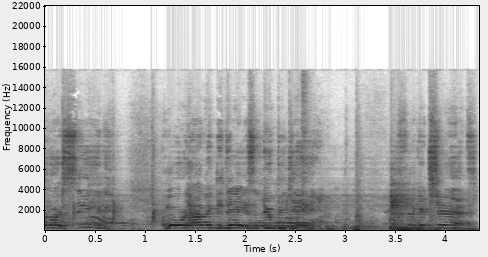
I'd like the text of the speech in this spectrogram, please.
about our scene. And what we're having today is a new beginning. Second chance.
